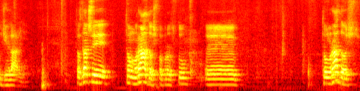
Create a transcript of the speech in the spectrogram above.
udzielali. To znaczy tą radość po prostu, yy, tą radość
